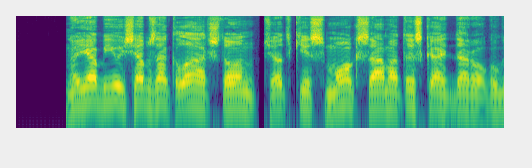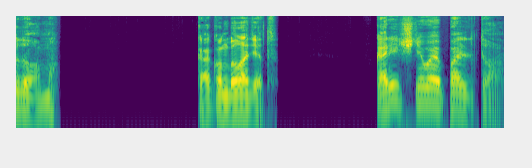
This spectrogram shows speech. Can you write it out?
— Но я бьюсь об заклад, что он все-таки смог сам отыскать дорогу к дому. — Как он был одет? Коричневое пальто.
